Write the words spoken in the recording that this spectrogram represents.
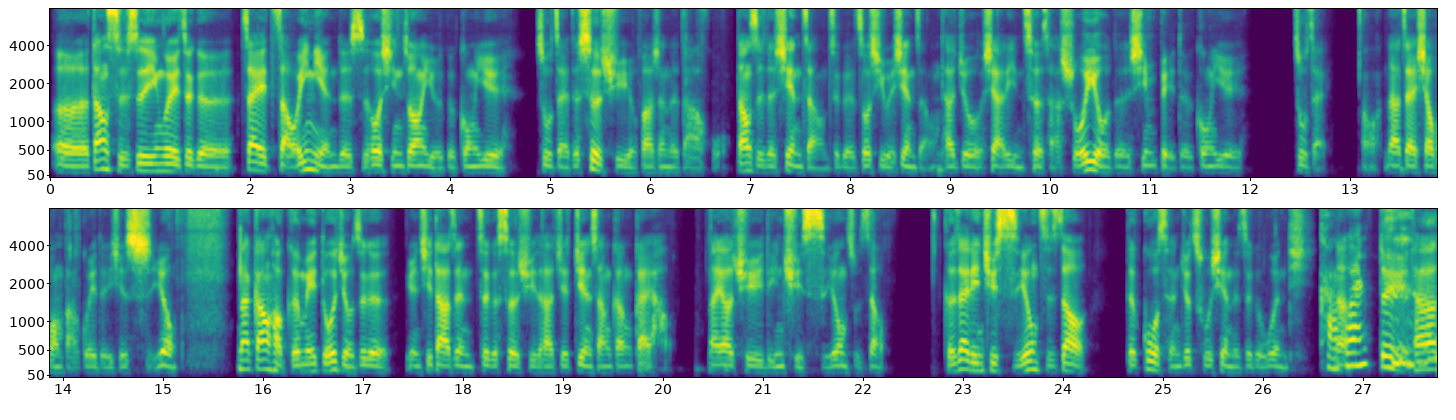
呃，当时是因为这个在早一年的时候，新庄有一个工业。住宅的社区有发生的大火，当时的县长这个周锡玮县长他就下令彻查所有的新北的工业住宅哦，那在消防法规的一些使用，那刚好隔没多久，这个元气大镇这个社区，它就建商刚盖好，那要去领取使用执照，可在领取使用执照的过程就出现了这个问题，卡关，对他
